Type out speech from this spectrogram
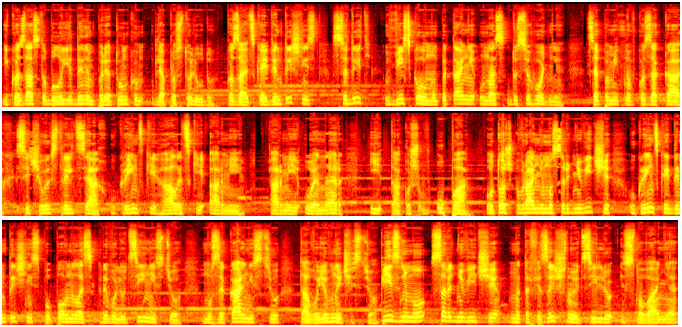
і козацтво було єдиним порятунком для простолюду. Козацька ідентичність сидить в військовому питанні у нас до сьогодні. Це помітно в козаках, січових стрільцях, українській Галицькій армії, армії УНР і також в УПА. Отож, в ранньому середньовіччі українська ідентичність поповнилась революційністю, музикальністю та войовничістю. Пізньому середньовіччі метафізичною ціллю існування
